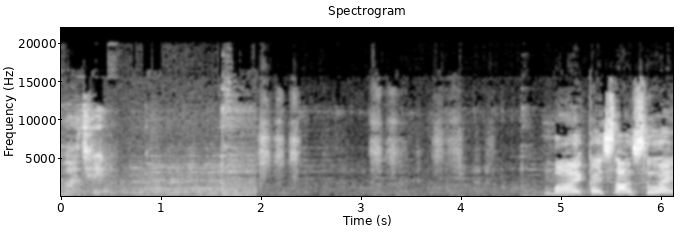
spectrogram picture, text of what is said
माझे? माय काय सासू आहे?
